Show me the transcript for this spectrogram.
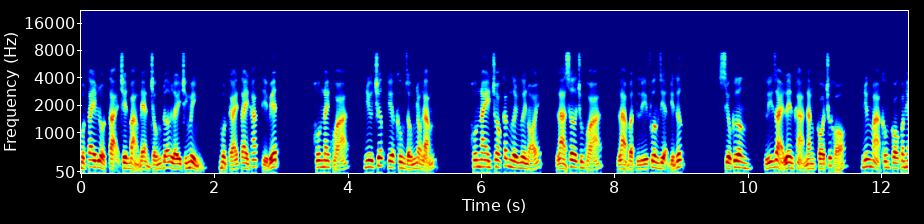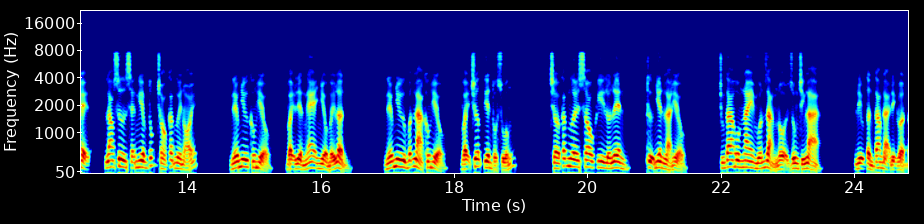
một tay lột tại trên bảng đèn chống đỡ lấy chính mình, một cái tay khác thì viết. Hôm nay khóa, như trước kia không giống nhau lắm. Hôm nay cho các ngươi ngươi nói, là sơ trung khóa, là vật lý phương diện kiến thức siêu cương, lý giải lên khả năng có chút khó, nhưng mà không có quan hệ, lao sư sẽ nghiêm túc cho các ngươi nói. Nếu như không hiểu, vậy liền nghe nhiều mấy lần. Nếu như vẫn là không hiểu, vậy trước tiên thuộc xuống. Chờ các ngươi sau khi lớn lên, tự nhiên là hiểu. Chúng ta hôm nay muốn giảng nội dung chính là liệu tần tam đại định luật.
